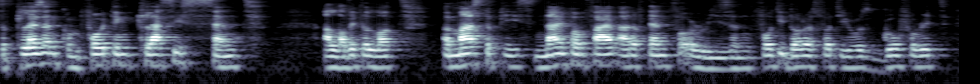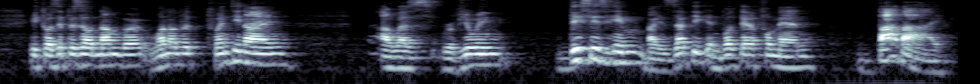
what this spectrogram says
It's a pleasant, comforting, classy scent. I love it a lot. A masterpiece, 9.5 out of 10 for a reason. $40, 40 euros, go for it. It was episode number 129. I was reviewing This Is Him by Zadig and Voltaire for Men. Bye bye.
